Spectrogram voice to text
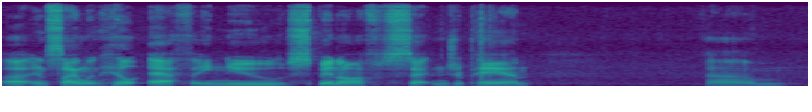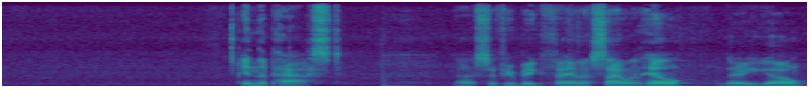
Uh, and Silent Hill F, a new spin off set in Japan. Um, in the past. Uh, so if you're a big fan of Silent Hill, there you go.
